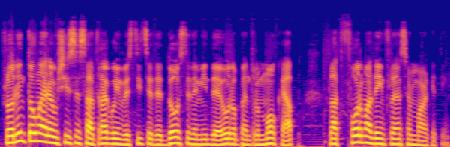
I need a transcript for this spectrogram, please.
Florin tocmai reușise să atragă o investiție de 200.000 de euro pentru MoCap, platforma de influencer marketing.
